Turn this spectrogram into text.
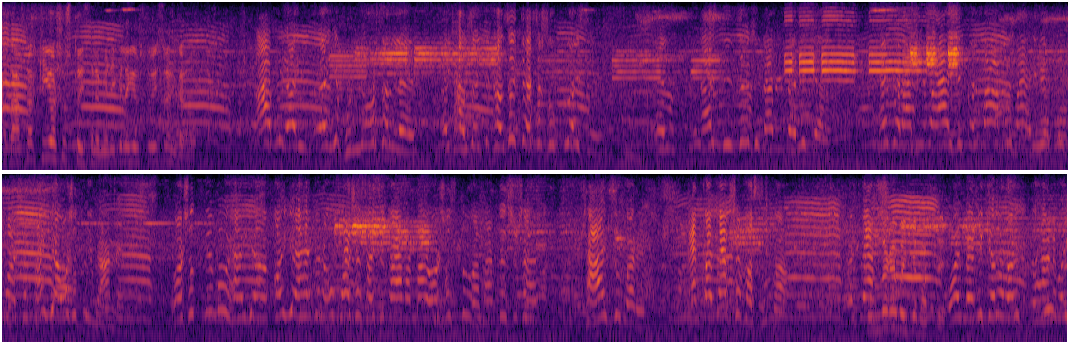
আচ্ছা আপনার কি অসুস্থ হয়েছিল? মেডিকেলে গিয়ে হয়েছিলেন কেন? আমি এই এই যে ভুললে ওর এই খাও যাইতে খাও যাইতে একটা সুখ লইছে এই আজ তিন চার দিন আমি মেডিকেল এইবার আমি এবার আইসি কই মা আমি বাড়ি একটু পয়সা চাইয়া ওষুধ নিব। ওষুধ নিব হ্যাঁ কইয়া হ্যাঁ ও পয়সা চাইছে তা আমার মা অসুস্থ আমার কিছু সাহায্য করে একটা ব্যবসা বস্তু কা ওই কোন জায়গায় বসে মারছে ওই মেডিকেলের ওই দোকানে ওই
